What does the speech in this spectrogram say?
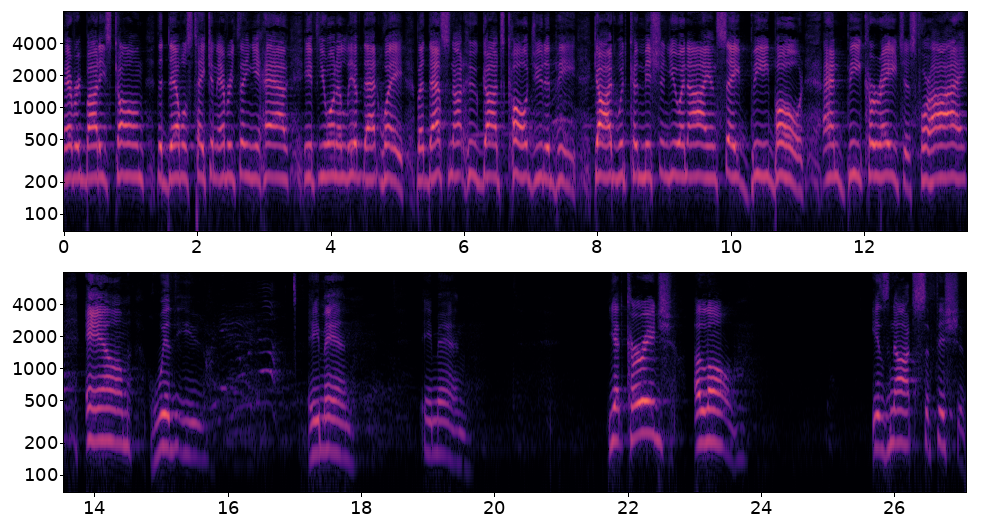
Everybody's gone. The devil's taken everything you have if you want to live that way. But that's not who God's called you to be. God would commission you and I and say, Be bold and be courageous, for I am with you. Amen. Amen. Yet courage alone is not sufficient.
